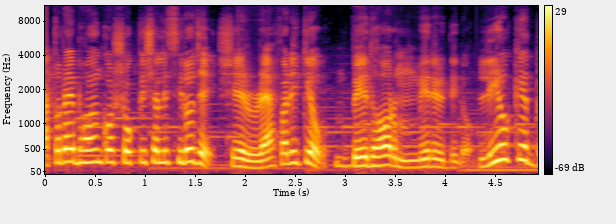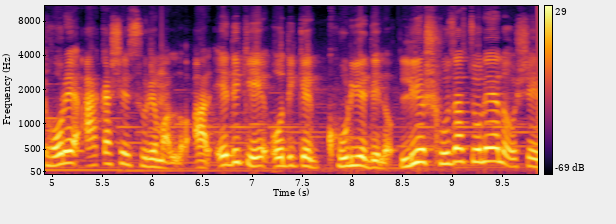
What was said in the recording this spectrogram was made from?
এতটাই ভয়ঙ্কর শক্তিশালী ছিল যে সে রেফারিকেও বেধর মেরে দিল। লিওকে ধরে আকাশে ছুঁড়ে মারলো আর এদিকে ওদিকে ঘুরিয়ে দিল। লিও সোজা চলে এলো সেই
